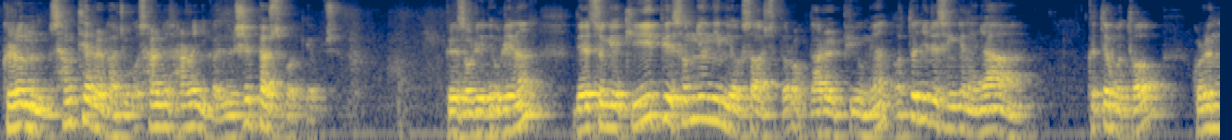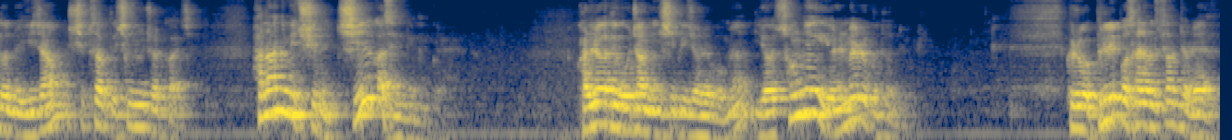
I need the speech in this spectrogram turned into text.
그런 상태를 가지고 살, 살으니까 늘 실패할 수밖에 없죠. 그래서 우리, 우리는 내 속에 깊이 성령님이 역사하시도록 나를 비우면 어떤 일이 생기느냐 그때부터 고린도전 2장 14부터 16절까지 하나님이 주시는 지혜가 생기는 거예요. 갈라디 5장 22절에 보면 성령의 열매를 거둔 그리고 빌립보 4장 13절에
